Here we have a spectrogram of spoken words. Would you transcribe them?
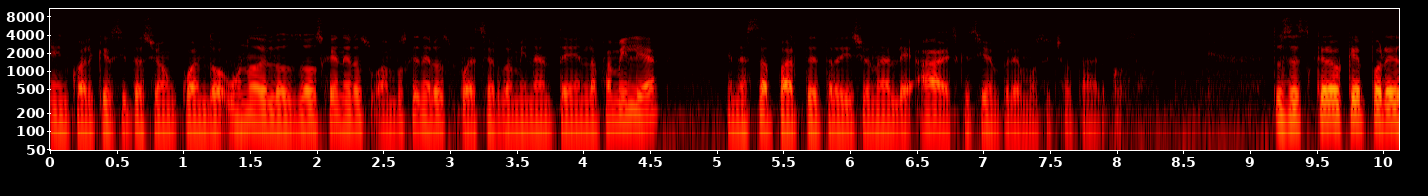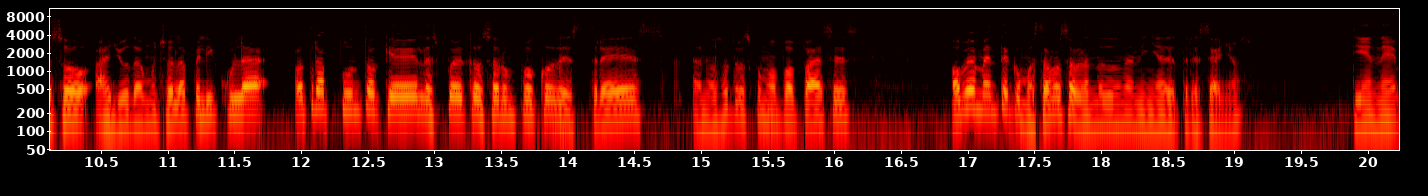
en cualquier situación cuando uno de los dos géneros o ambos géneros puede ser dominante en la familia, en esta parte tradicional de, ah, es que siempre hemos hecho tal cosa. Entonces creo que por eso ayuda mucho la película. Otro punto que les puede causar un poco de estrés a nosotros como papás es, obviamente como estamos hablando de una niña de 13 años, tiene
